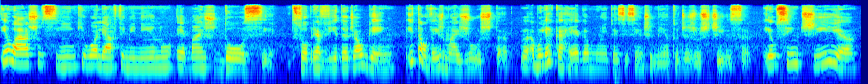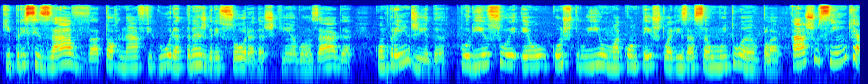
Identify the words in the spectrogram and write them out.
Eu acho sim que o olhar feminino é mais doce sobre a vida de alguém e talvez mais justa. A mulher carrega muito esse sentimento de justiça. Eu sentia que precisava tornar a figura transgressora da Chiquinha Gonzaga compreendida. Por isso eu construí uma contextualização muito ampla. Acho sim que a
